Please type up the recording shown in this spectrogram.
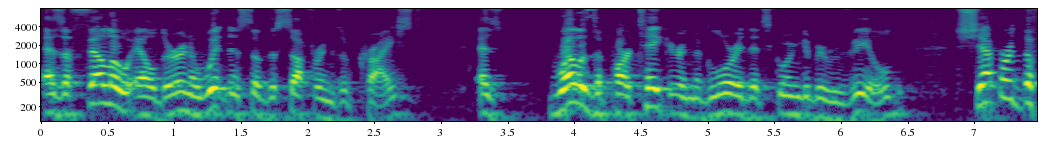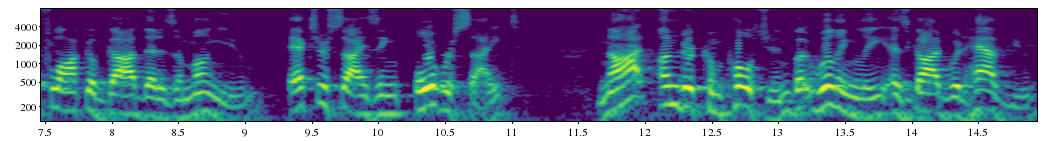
as a fellow elder and a witness of the sufferings of Christ, as well as a partaker in the glory that's going to be revealed, shepherd the flock of God that is among you, exercising oversight, not under compulsion, but willingly, as God would have you,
